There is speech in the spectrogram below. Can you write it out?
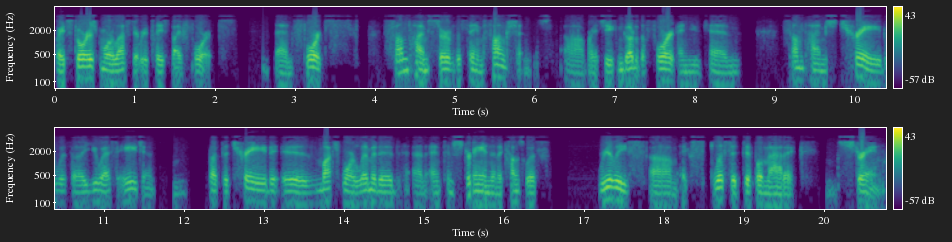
Right, stores more or less get replaced by forts, and forts sometimes serve the same functions. Uh, right, so you can go to the fort and you can sometimes trade with a U.S. agent but the trade is much more limited and, and constrained, and it comes with really um, explicit diplomatic strings,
